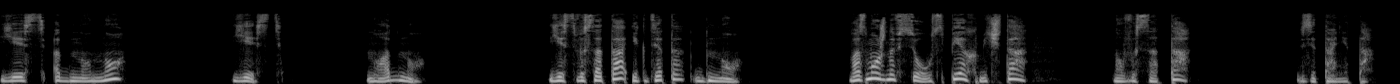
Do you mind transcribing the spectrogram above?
Есть одно «но»? Есть. Но одно. Есть высота и где-то дно. Возможно, все — успех, мечта, но высота взята не та.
